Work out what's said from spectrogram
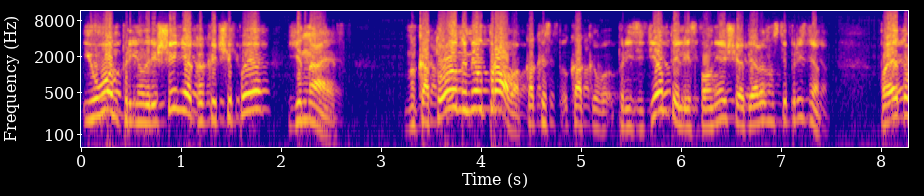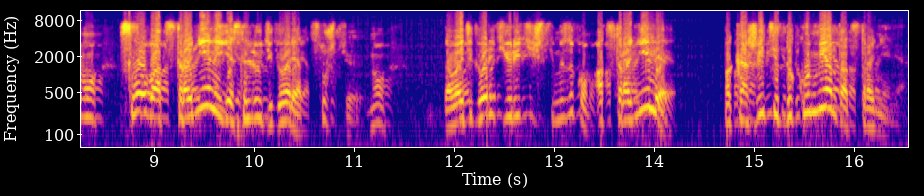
И он принял решение ГКЧП Янаев, на которое он имел право, как, как президент или исполняющий обязанности президента. Поэтому слово «отстранили», если люди говорят, слушайте, ну, давайте говорить юридическим языком, отстранили, покажите документ отстранения.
